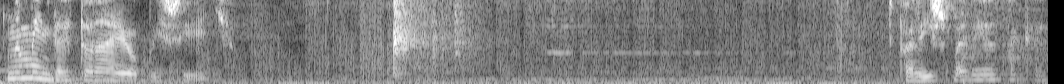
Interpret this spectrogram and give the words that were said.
Na mindegy, talán jobb is így. Felismeri ezeket?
